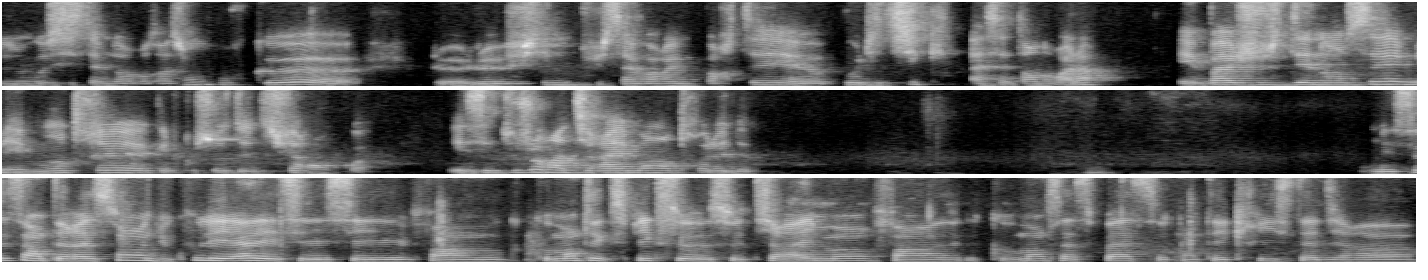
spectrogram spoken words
de nouveaux systèmes de représentation pour que euh, le, film puisse avoir une portée euh, politique à cet endroit-là et pas juste dénoncer, mais montrer quelque chose de différent. Quoi. Et c'est toujours un tiraillement entre les deux. Mais ça, c'est intéressant. Du coup, Léa, comment tu expliques ce, tiraillement? Comment ça se passe quand tu écris C'est-à-dire,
